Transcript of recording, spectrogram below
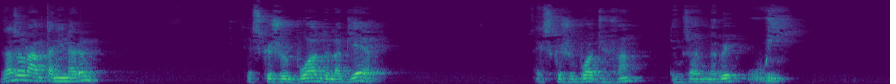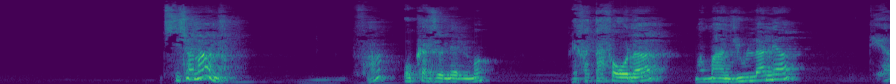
Za zao raha anontanianareo, est-ce que je bois de la bière? Est-ce que je bois du vin? Dia ho zary aminareo hoe oui. Tsy isan'andro, fa occasionnellement. Rehefa tafahoana mamangy olona any aho, dia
